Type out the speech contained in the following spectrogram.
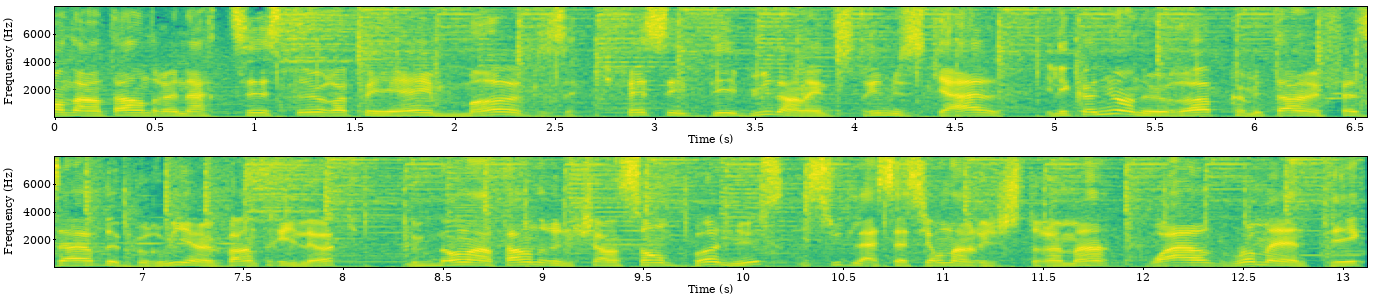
Venons d'entendre un artiste européen, Muggs, qui fait ses débuts dans l'industrie musicale. Il est connu en Europe comme étant un faiseur de bruit, un ventriloque. Nous venons d'entendre une chanson bonus issue de la session d'enregistrement Wild Romantics,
